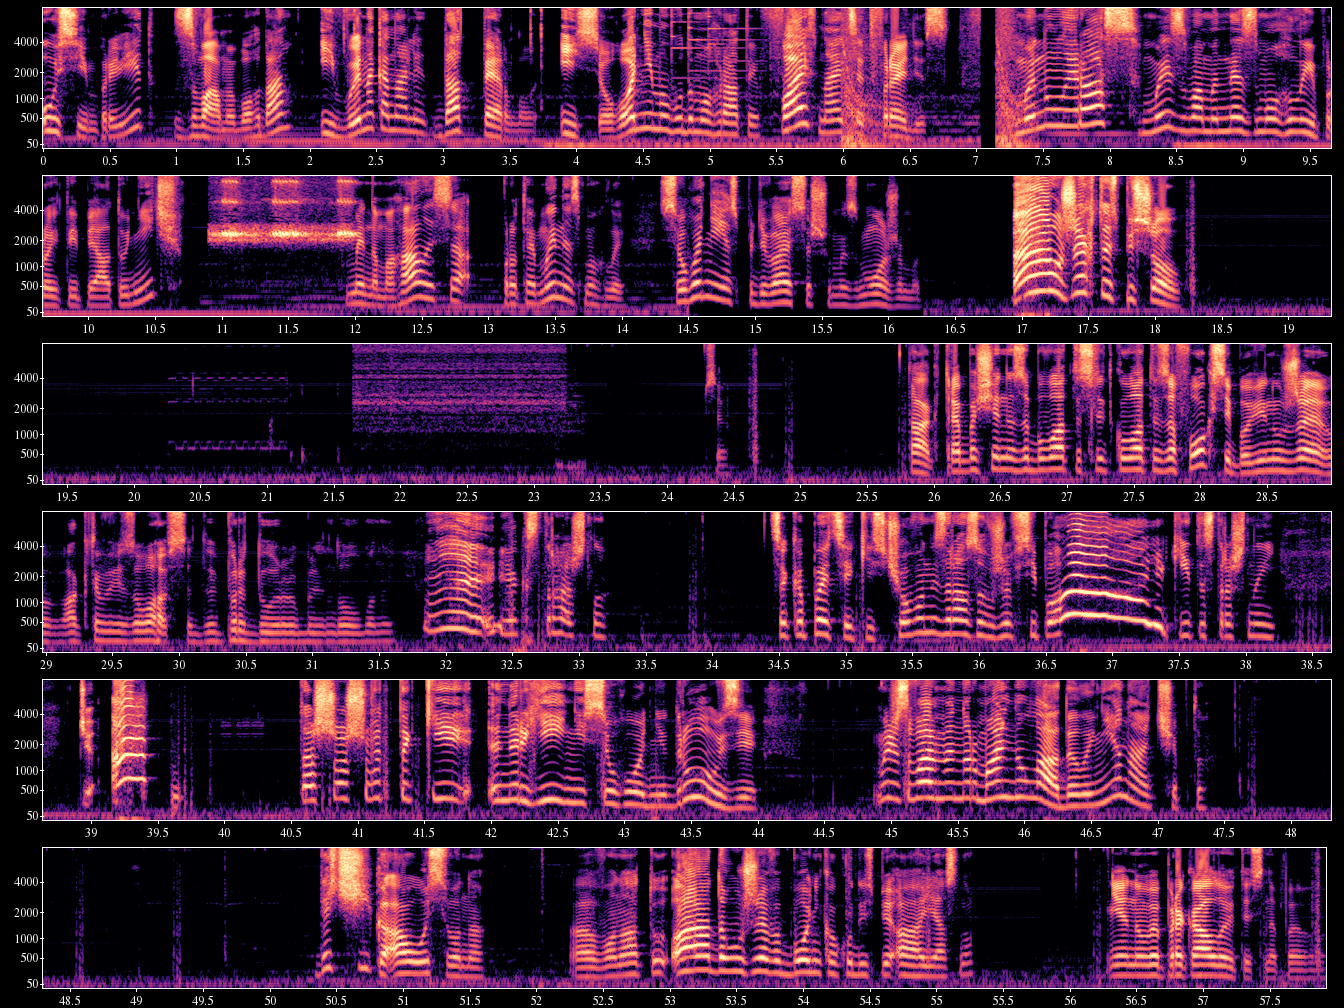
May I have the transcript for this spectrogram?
Усім привіт! З вами Богдан, і ви на каналі Датерло. І сьогодні ми будемо грати Five Nights at Freddy's. В минулий раз ми з вами не змогли пройти п'яту ніч. Ми намагалися, проте ми не змогли. Сьогодні я сподіваюся, що ми зможемо. А, уже хтось пішов! Все. Так, треба ще не забувати слідкувати за Фоксі, бо він уже активізувався. Придурок, блін, довбаний. Е, як страшно. Це капець якийсь. Чого вони зразу вже всі по. А, який ти страшний. Чи... А! Та що ж ви такі енергійні сьогодні, друзі? Ми ж з вами нормально ладили, ні, начебто. Де Чіка? А ось вона. А, вона тут. А, да уже бонька кудись пі. А, ясно. Ні, ну ви прикалуєтесь, напевно.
